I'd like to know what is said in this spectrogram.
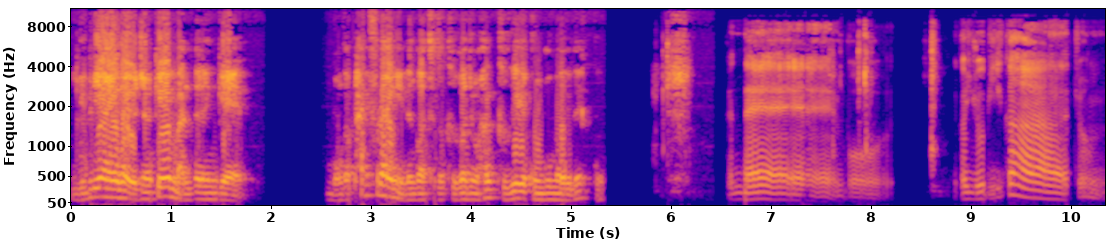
UBI가 요즘 게임 만드는 게 뭔가 파이프라인이 있는 것 같아서 그거 좀, 할- 그게 궁금하기도 했고. 근데 뭐 이거 유비가 좀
